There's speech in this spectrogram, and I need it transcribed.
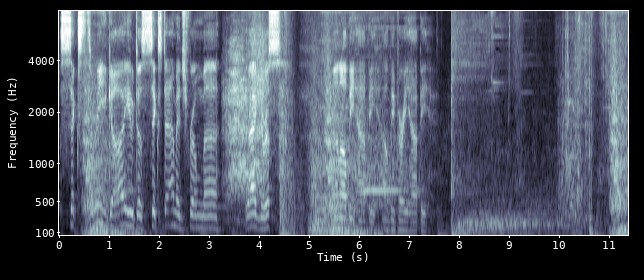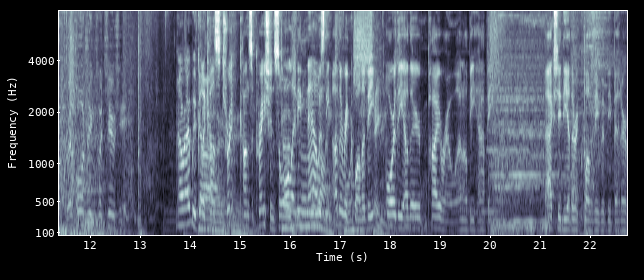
6-3 guy who does 6 damage from uh, Ragnaros. And I'll be happy. I'll be very happy. Reporting for duty. Alright, we've got a concentra- consecration, so all I need now is the other equality or the other pyro, and I'll be happy. Actually, the other equality would be better.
